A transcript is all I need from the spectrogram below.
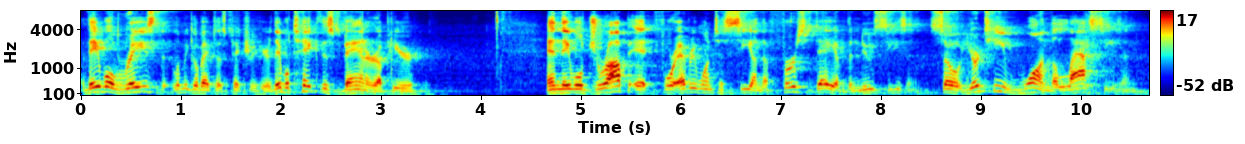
they will raise, the, let me go back to this picture here. They will take this banner up here and they will drop it for everyone to see on the first day of the new season. So your team won the last season.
